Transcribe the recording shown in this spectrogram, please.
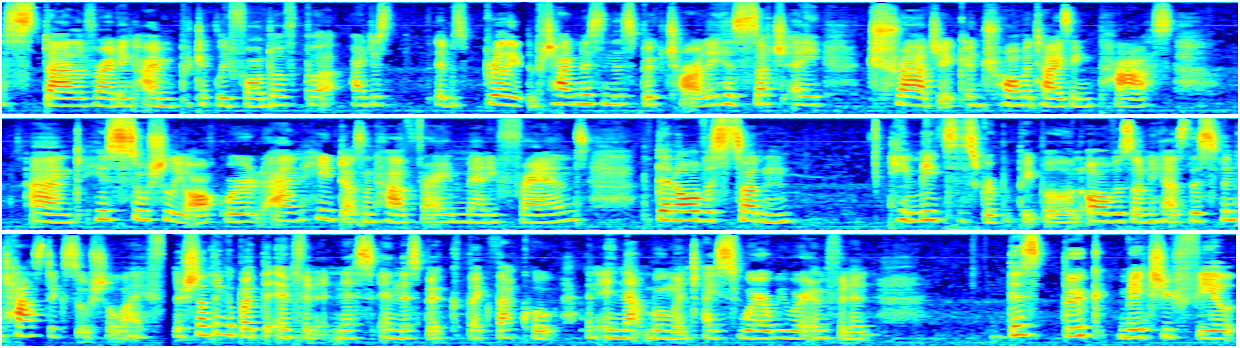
a style of writing I'm particularly fond of, but I just it was brilliant. The protagonist in this book, Charlie, has such a tragic and traumatizing past and he's socially awkward and he doesn't have very many friends. But then all of a sudden he meets this group of people and all of a sudden he has this fantastic social life. There's something about the infiniteness in this book, like that quote, and in that moment I swear we were infinite. This book makes you feel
